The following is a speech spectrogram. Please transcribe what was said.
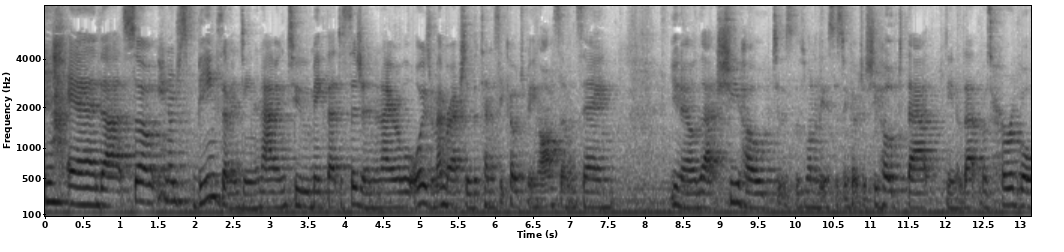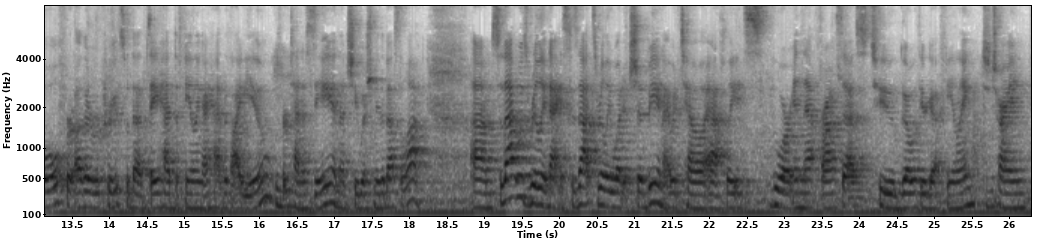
And uh, so you know, just being 17 and having to make that decision, and I will always remember actually the Tennessee coach being awesome and saying you know that she hoped this was one of the assistant coaches she hoped that you know that was her goal for other recruits so that they had the feeling i had with iu for tennessee and that she wished me the best of luck. Um, so that was really nice because that's really what it should be and i would tell athletes who are in that process to go with your gut feeling to try and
